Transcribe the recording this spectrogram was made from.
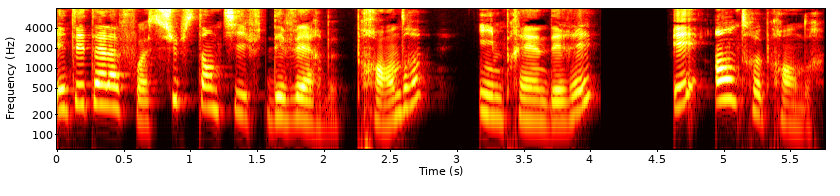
était à la fois substantif des verbes prendre, imprendere, et entreprendre,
